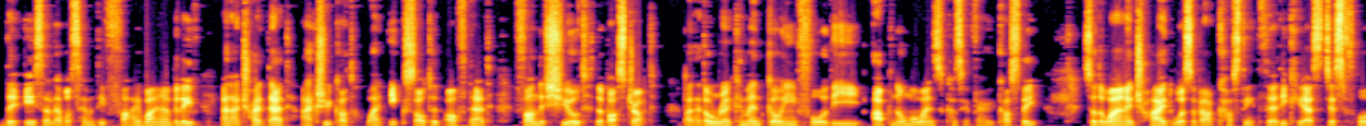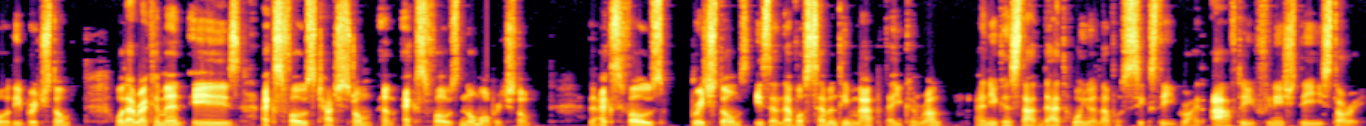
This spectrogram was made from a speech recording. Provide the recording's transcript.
There is a level 75 one, I believe, and I tried that. I actually got one exalted off that from the shield the boss dropped, but I don't recommend going for the up normal ones because they're very costly. So the one I tried was about costing 30 KS just for the Breachstone. What I recommend is Xoph's Chargestone and Xoph's normal Breachstone. The Xoph's Breachstones is a level 70 map that you can run and you can start that when you're level 60 right after you finish the story.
